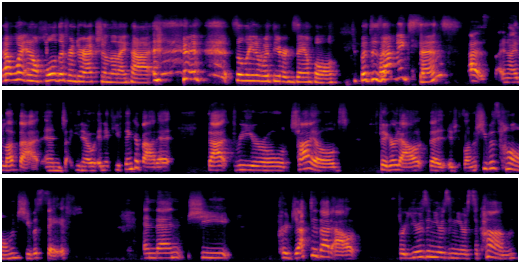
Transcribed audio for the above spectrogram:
That went in a whole different direction than i thought. Selena with your example. But does that make sense? Yes and i love that. And you know and if you think about it that three year old child figured out that if, as long as she was home, she was safe. And then she projected that out for years and years and years to come,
